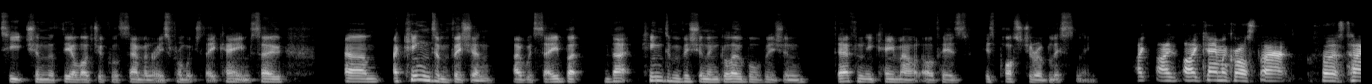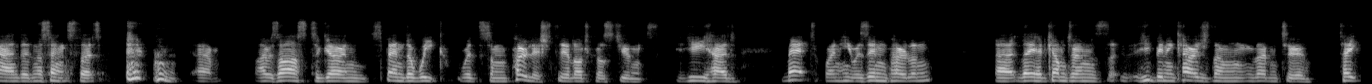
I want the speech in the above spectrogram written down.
teach in the theological seminaries from which they came. So, um, a kingdom vision, I would say, but that kingdom vision and global vision definitely came out of his his posture of listening. I, I, I came across that firsthand in the sense that um, I was asked to go and spend a week with some Polish theological students. He had met when he was in Poland. Uh, they had come to him, he'd been encouraged them, them to take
